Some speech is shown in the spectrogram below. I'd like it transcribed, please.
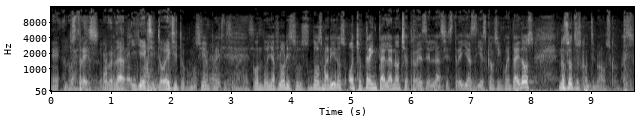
¿eh? a los tres, de verdad. Y éxito, éxito, como Muchas siempre. gracias. Con Doña Flor y sus dos maridos, 8.30 de la noche a través de las estrellas, 10.52. Nosotros continuamos con más.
